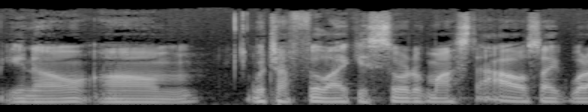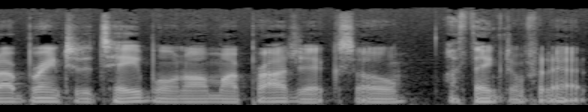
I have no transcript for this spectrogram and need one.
you know, um, which I feel like is sort of my style. It's like what I bring to the table in all my projects. So I thank them for that.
